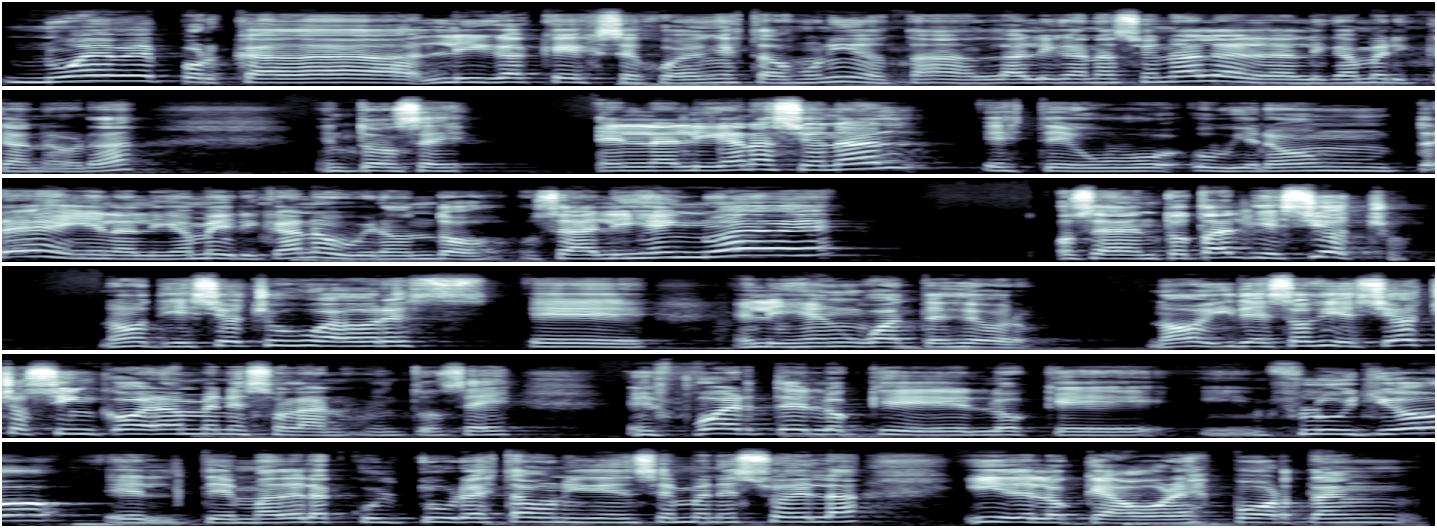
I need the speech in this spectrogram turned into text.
nueve por cada liga que se juega en Estados Unidos. Está la Liga Nacional y la Liga Americana, ¿verdad? Entonces, en la Liga Nacional este, hubo, hubieron tres y en la Liga Americana hubieron dos. O sea, eligen nueve o sea, en total 18, ¿no? 18 jugadores eh, eligen guantes de oro. ¿No? Y de esos 18, 5 eran venezolanos. Entonces es fuerte lo que, lo que influyó el tema de la cultura estadounidense en Venezuela y de lo que ahora exportan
